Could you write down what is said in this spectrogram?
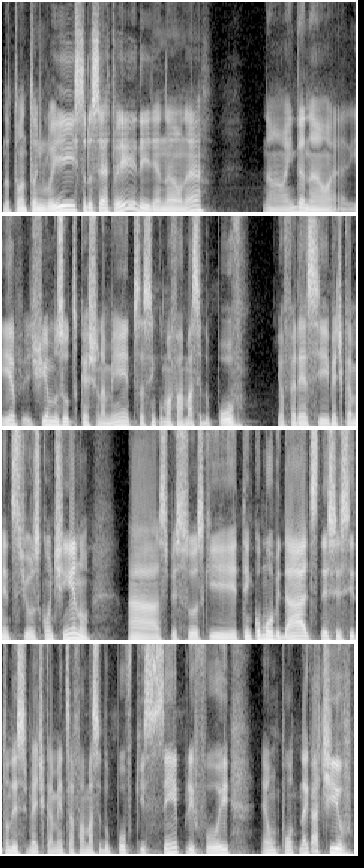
doutor Antônio Luiz. Tudo certo aí, Lilian? Não, né? Não, ainda não. É, e tínhamos outros questionamentos, assim como a Farmácia do Povo, que oferece medicamentos de uso contínuo às pessoas que têm comorbidades, necessitam desses medicamentos. A Farmácia do Povo, que sempre foi é um ponto negativo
